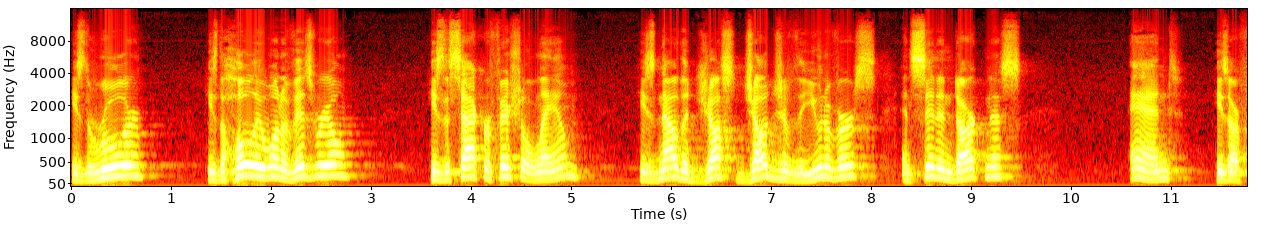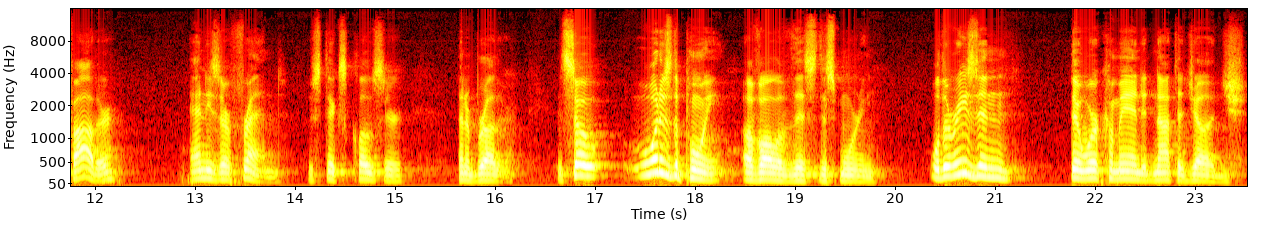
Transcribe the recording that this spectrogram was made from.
He's the ruler, He's the Holy One of Israel. He's the sacrificial lamb. He's now the just judge of the universe and sin and darkness. And He's our Father. And He's our friend who sticks closer than a brother. And so, what is the point of all of this this morning? Well, the reason that we're commanded not to judge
